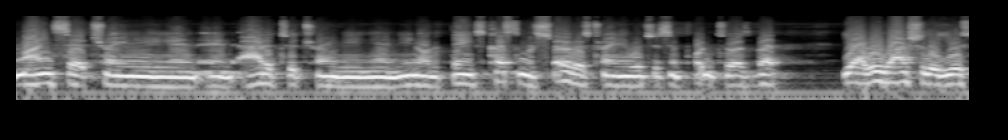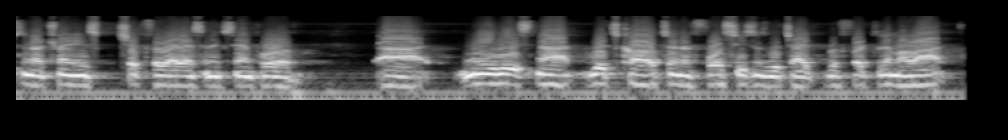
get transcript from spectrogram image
mindset training and, and attitude training and you know the things customer service training which is important to us but yeah we've actually used in our trainings chick-fil-a as an example of uh, maybe it's not ritz-carlton or four seasons which i refer to them a lot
